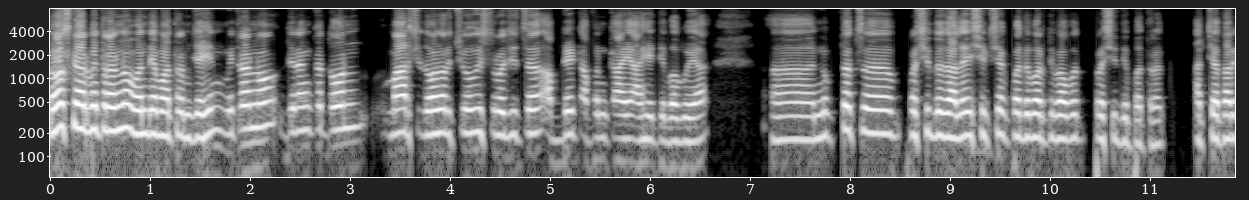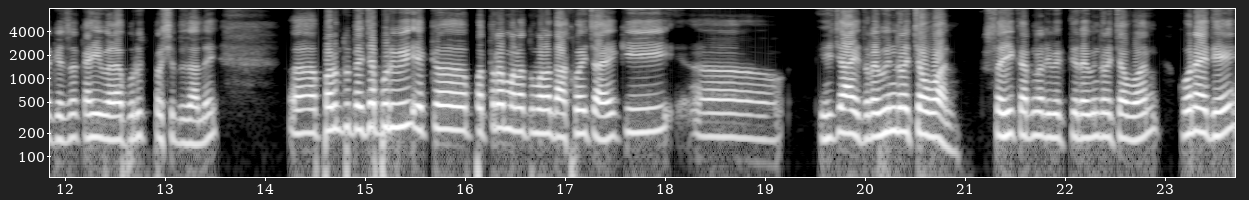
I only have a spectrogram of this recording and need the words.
नमस्कार मित्रांनो वंदे मातरम जय हिंद. मित्रांनो दिनांक दोन मार्च दोन हजार चोवीस रोजीचं अपडेट आपण काय आहे ते बघूया. नुकतंच प्रसिद्ध झालंय शिक्षक पदभरतीबाबत प्रसिद्धी पत्रक. आजच्या तारखेचं काही वेळापूर्वीच प्रसिद्ध झालंय. परंतु त्याच्यापूर्वी एक पत्र मला तुम्हाला दाखवायचं आहे की हे जे आहेत रवींद्र चव्हाण सही करणारी व्यक्ती रवींद्र चव्हाण कोण आहेत हे?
